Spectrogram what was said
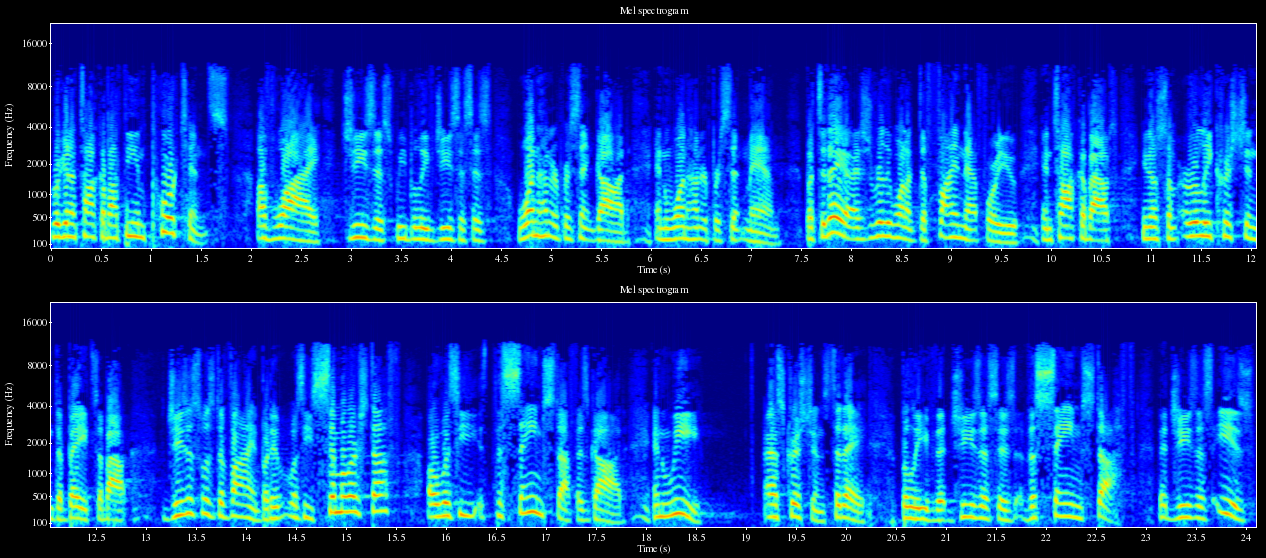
we're going to talk about the importance of why Jesus, we believe Jesus is 100% God and 100% man. But today, I just really want to define that for you and talk about, you know, some early Christian debates about Jesus was divine, but was he similar stuff or was he the same stuff as God? And we, as Christians today believe that Jesus is the same stuff, that Jesus is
